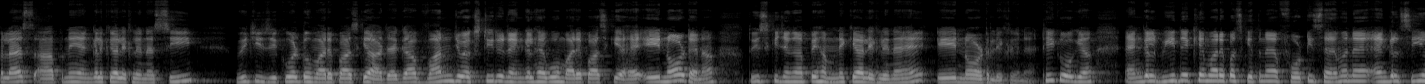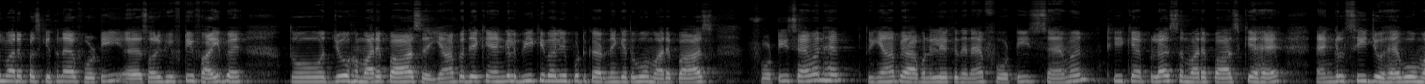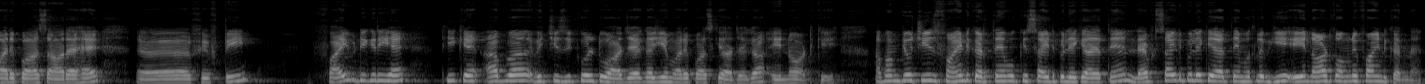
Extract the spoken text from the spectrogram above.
प्लस आपने एंगल क्या लिख लेना है? C which is equal to हमारे पास क्या आ जाएगा? वन जो एक्सटीरियर एंगल है, वो हमारे पास क्या है? ए नॉट है ना? तो इसकी जगह पे हमने क्या लिख लेना है? ए नॉट लिख लेना है। ठीक हो गया। एंगल बी देखिए, हमारे पास कितना है? फोर्टी सेवन है। एंगल सी हमारे पास कितना है? फोर्टी सॉरी फिफ्टी फाइव है। तो जो हमारे पास यहाँ पे देखें एंगल बी की वैल्यू पुट कर देंगे तो वो हमारे पास फोर्टी सेवन है। तो यहाँ पे आपने लिख देना है फोर्टी सेवन ठीक है? प्लस हमारे पास क्या है? एंगल सी जो है, वो हमारे पास आ रहा है फिफ्टी फाइव डिग्री है, ठीक है? अब विच इज़ इक्वल टू आ जाएगा, ये हमारे पास क्या आ जाएगा? ए नॉट के अब हम जो चीज़ फाइंड करते हैं, वो किस साइड पे लेके आ जाते हैं? लेफ़्ट साइड पे लेके आते हैं मतलब ये ए नॉट तो हमने फाइंड करना है।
